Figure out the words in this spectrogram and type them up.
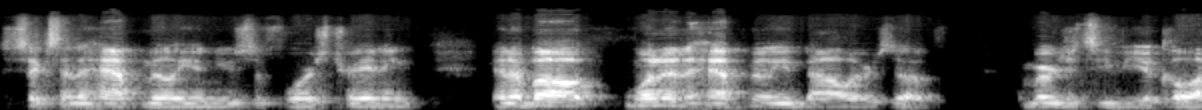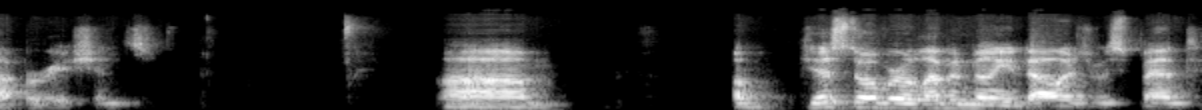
six and a half million use of force training, and about one and a half million dollars of emergency vehicle operations. Um, just over $11 million was spent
